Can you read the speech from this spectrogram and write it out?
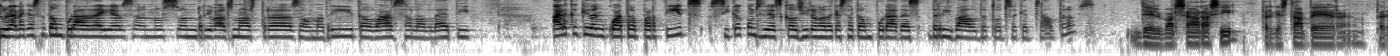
Durant aquesta temporada deies no són rivals nostres el Madrid, el Barça, l'Atlètic. Ara que queden quatre partits, sí que consideres que el Girona d'aquesta temporada és rival de tots aquests altres? Del Barça ara sí, perquè està per, per,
